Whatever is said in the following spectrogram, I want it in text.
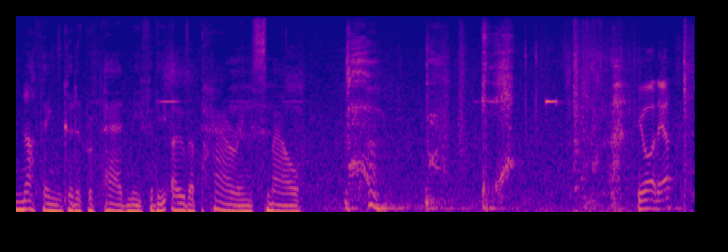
Nothing could have prepared me for the overpowering smell. You alright there?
